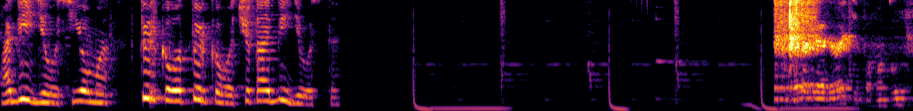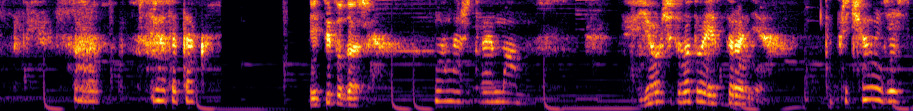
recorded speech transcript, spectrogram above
Обиделась, ё Тыркова-тыркова, что-то обиделась-то. Дорогая, давайте помогу. Зря ты так. И ты туда же. Но она же твоя мама. Я вообще-то на твоей стороне. Ты при чем здесь?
